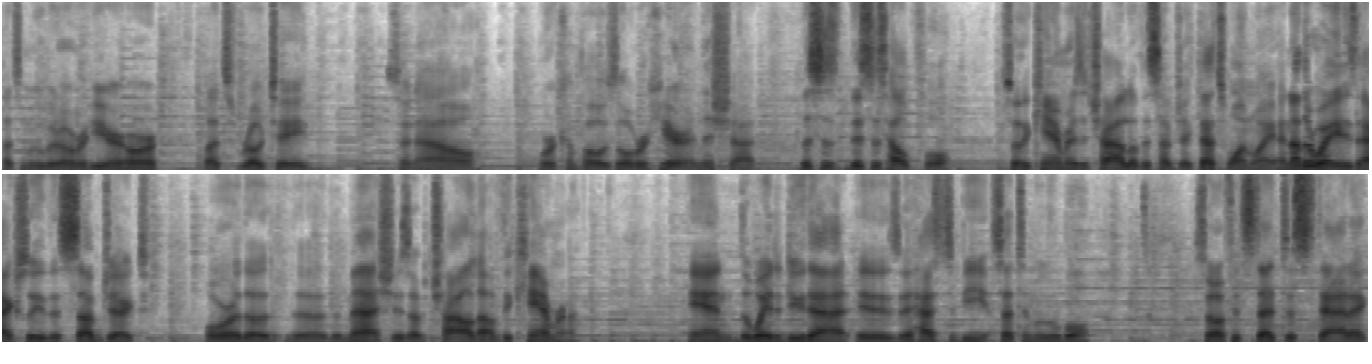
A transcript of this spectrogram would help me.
let's move it over here or let's rotate so now we're composed over here in this shot. This is this is helpful. So the camera is a child of the subject that's one way. Another way is actually the subject or the the, the mesh is a child of the camera. And the way to do that is it has to be set to movable. So if it's set to static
